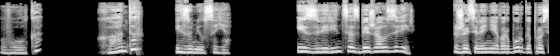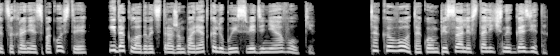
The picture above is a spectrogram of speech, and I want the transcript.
волка. «Хантер?» — изумился я. Из зверинца сбежал зверь. Жители Неварбурга просят сохранять спокойствие и докладывать стражам порядка любые сведения о волке. Так вот, о ком писали в столичных газетах.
